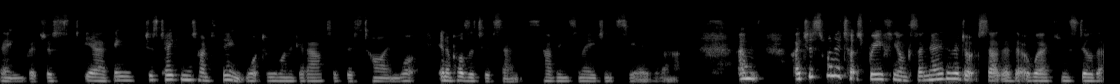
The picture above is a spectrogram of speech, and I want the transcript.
thing, but just yeah, think just taking the time to think, what do we want to get out of this time? What in a positive sense, having some agency over that. Um, I just want to touch briefly on because I know there are doctors out there that are working still that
